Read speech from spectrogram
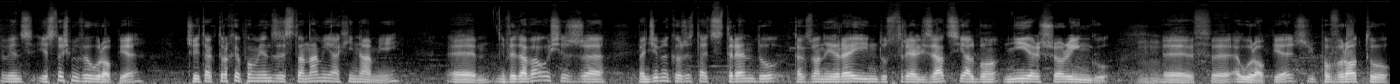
No więc jesteśmy w Europie, czyli tak trochę pomiędzy Stanami a Chinami. Wydawało się, że będziemy korzystać z trendu tak zwanej reindustrializacji albo nearshoringu e, w Europie, czyli powrotu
